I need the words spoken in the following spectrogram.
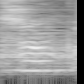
you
